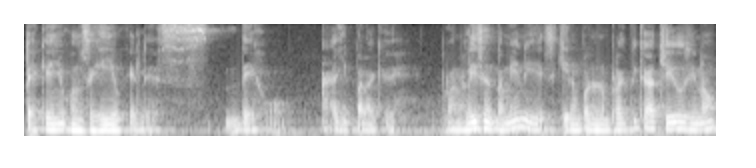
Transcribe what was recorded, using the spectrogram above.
pequeño consejillo que les dejo ahí para que lo analicen también y si quieren ponerlo en práctica, chido, si no,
